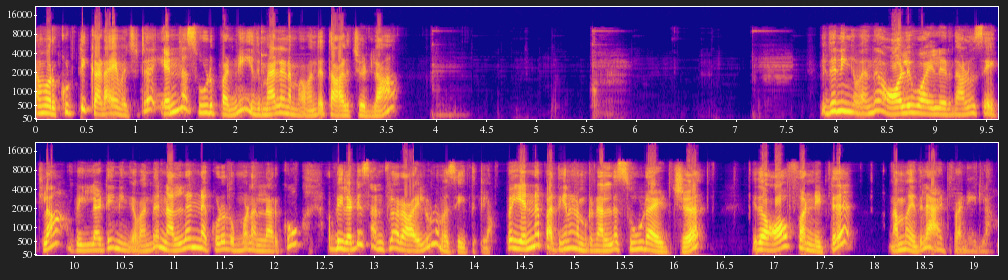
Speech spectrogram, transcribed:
நம்ம ஒரு குட்டி கடாயை வச்சுட்டு எண்ணெய் சூடு பண்ணி இது மேலே நம்ம வந்து தாளிச்சிடலாம். இது நீங்கள் வந்து ஆலிவ் ஆயில் இருந்தாலும் சேர்க்கலாம். அப்படி இல்லாட்டி நீங்கள் வந்து நல்லெண்ணெய் கூட ரொம்ப நல்லாயிருக்கும். அப்படி இல்லாட்டி சன்ஃப்ளவர் ஆயிலும் நம்ம சேர்த்துக்கலாம். இப்போ எண்ணெய் பார்த்தீங்கன்னா நமக்கு நல்லா சூடாயிடுச்சு. இதை ஆஃப் பண்ணிட்டு நம்ம இதில் ஆட் பண்ணிடலாம்.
